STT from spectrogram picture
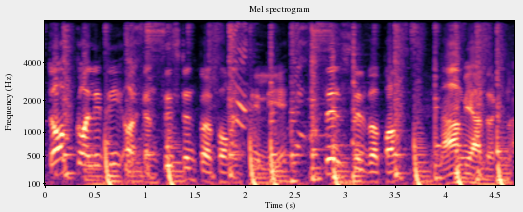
टॉप क्वालिटी और कंसिस्टेंट परफॉर्मेंस के लिए सिर्फ सिल्वर पंप नाम याद रखना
